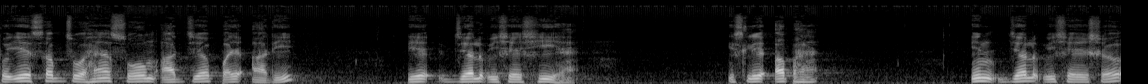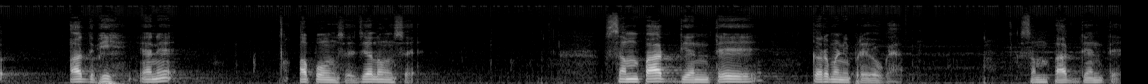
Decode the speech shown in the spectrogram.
तो ये सब जो है, सोम आज्य पय आदि, ये जल विशेष ही है। इसलिए अप है। इन जल विशेष अदभि, यानी अपों से, जलों से संपाद्यंते कर्मणि प्रयोग है। संपाद्यंते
